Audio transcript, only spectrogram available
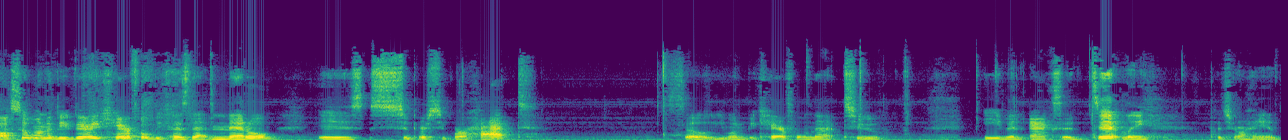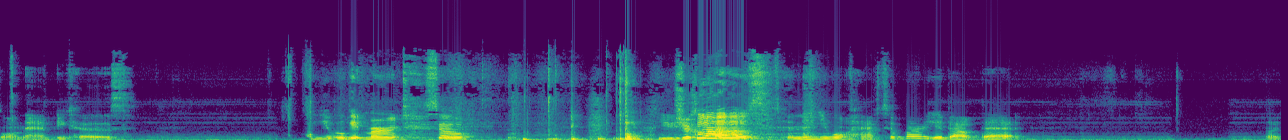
Also want to be very careful because that metal is super, super hot. So you want to be careful not to even accidentally put your hands on that because you will get burnt. So use your gloves and then you won't have to worry about that. But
